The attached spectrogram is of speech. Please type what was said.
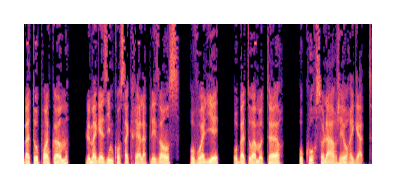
Bateau.com, le magazine consacré à la plaisance, aux voiliers, aux bateaux à moteur, aux courses au large et aux régates.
